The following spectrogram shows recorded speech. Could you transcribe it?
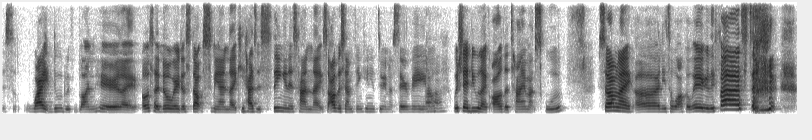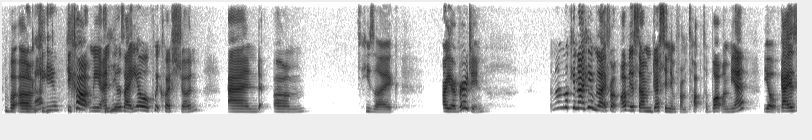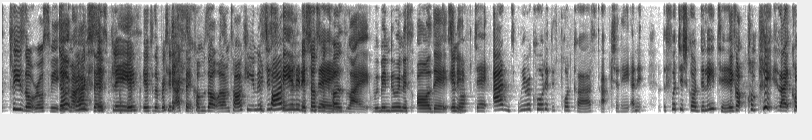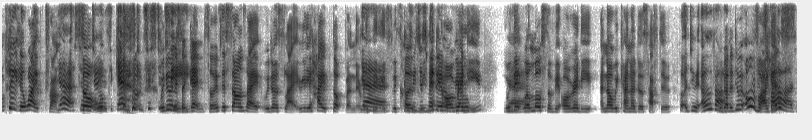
this white dude with blonde hair, like out of nowhere, just stops me, and like he has this thing in his hand, like so. Obviously, I'm thinking he's doing a survey, you know uh-huh. which they do like all the time at school. So I'm like, uh, I need to walk away really fast. but um, he caught he, he caught me and he was like, "Yo, quick question," and um, he's like, "Are you a virgin?" And I'm looking at him like, from obviously I'm dressing him from top to bottom. Yeah, yo, guys, please don't roast me Don't if my roast accent, us, please. if if the British accent comes out while I'm talking in We're this just pod. feeling it It's just because like we've been doing this all day, it's in rough day. And we recorded this podcast actually, and it the footage got deleted. It got completely like completely wiped, fam. yeah, so, So we're doing we're- this again. It's consistency. We're doing this again. So if this sounds like we're just like really hyped up and everything, Yeah, it's it's 'cause because we we, did it through a real- already. We did well most of it already, and now we kind of just have to. Got to do it over. We got to do it over, I guess. hard.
